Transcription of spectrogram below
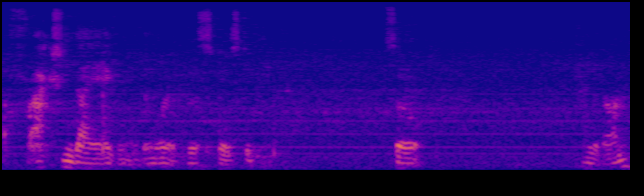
a fraction diagonal than what it was supposed to be. So, turn it on.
